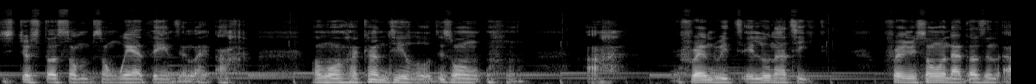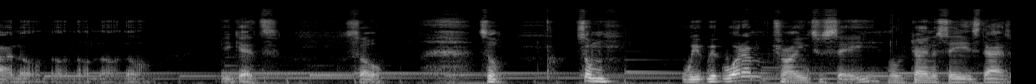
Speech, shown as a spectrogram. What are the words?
just, just does some, some weird things and like, ah, um, I can't deal with this one. ah, a friend with a lunatic friend someone that doesn't ah no no no no no. You get. So so so we, we, what i'm trying to say what i'm trying to say is that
